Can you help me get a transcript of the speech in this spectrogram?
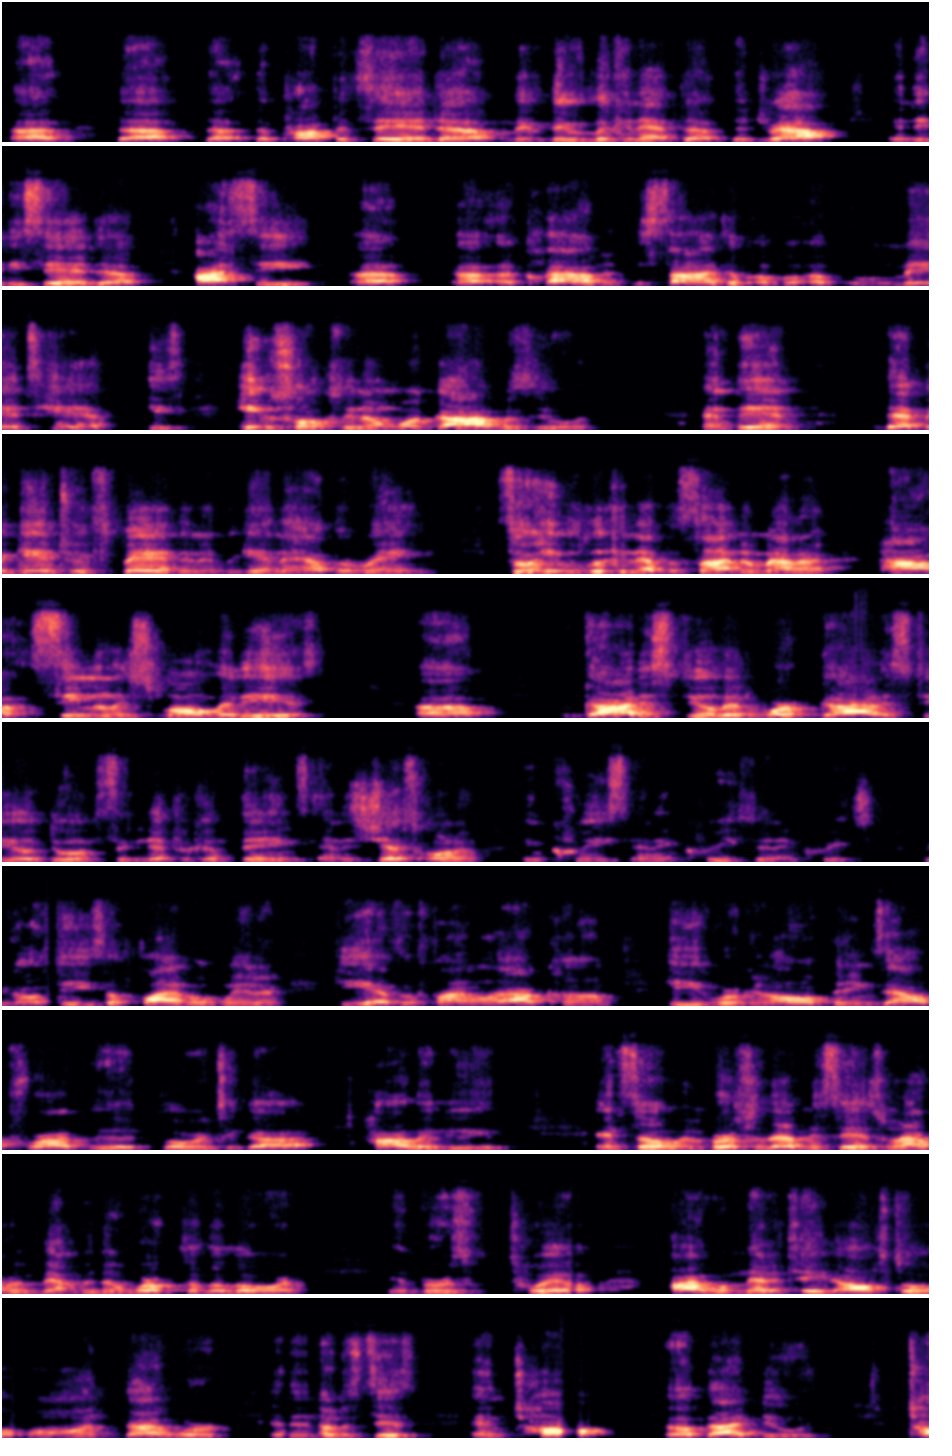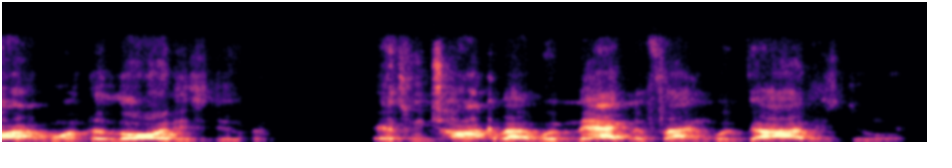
Uh, the, the, the prophet said, uh, they, they, were looking at the, the drought, and then he said, uh, I see uh, a cloud the size of, of, of, a man's hand. He's, he was focusing on what God was doing. And then that began to expand and it began to have the rain. So he was looking at the sign, no matter how seemingly small it is, uh, God is still at work. God is still doing significant things, and it's just going to increase and increase and increase because He's the final winner. He has a final outcome. He's working all things out for our good. Glory to God. Hallelujah. And so in verse 11, it says, When I remember the works of the Lord, in verse 12, I will meditate also on thy work. And then notice this, and talk of thy doing. Talk about what the Lord is doing. As we talk about, it, we're magnifying what God is doing.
